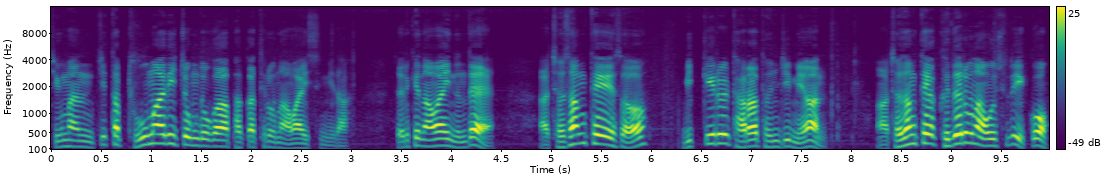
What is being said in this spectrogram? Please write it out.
지금 한 찌탑 두 마디 정도가 바깥으로 나와 있습니다. 자, 이렇게 나와 있는데 아, 저 상태에서 미끼를 달아 던지면 아, 저 상태가 그대로 나올 수도 있고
